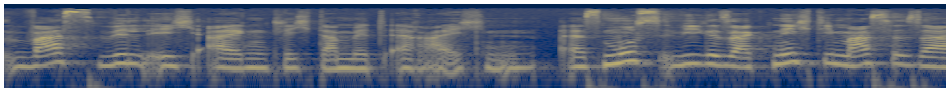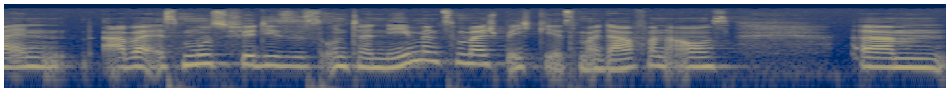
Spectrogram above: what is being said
was will ich eigentlich damit erreichen. Es muss, wie gesagt, nicht die Masse sein, aber es muss für dieses Unternehmen zum Beispiel, ich gehe jetzt mal davon aus, ähm,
